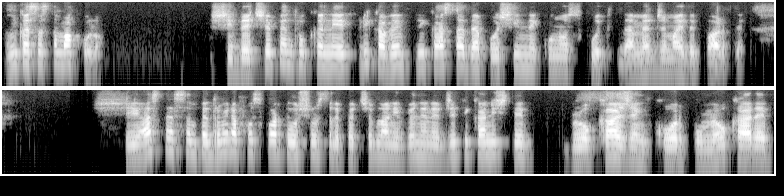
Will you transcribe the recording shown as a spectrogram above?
încă să stăm acolo. Și de ce? Pentru că ne e frică, avem frica asta de a păși necunoscut, de a merge mai departe. Și astea sunt, pentru mine a fost foarte ușor să le percep la nivel energetic ca niște blocaje în corpul meu care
